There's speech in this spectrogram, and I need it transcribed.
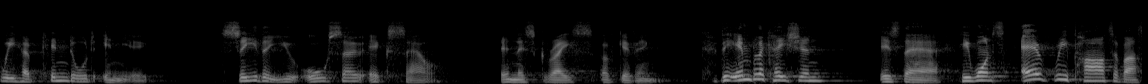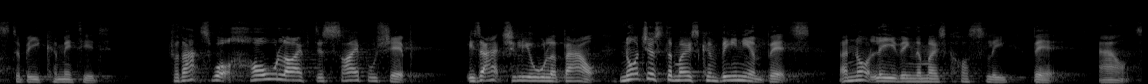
we have kindled in you, see that you also excel in this grace of giving. The implication is there. He wants every part of us to be committed. For that's what whole life discipleship is actually all about. Not just the most convenient bits and not leaving the most costly bit out.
